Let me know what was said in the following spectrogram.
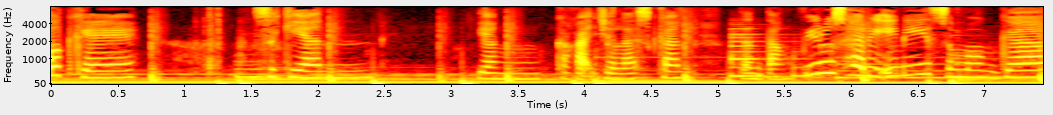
Oke, sekian yang kakak jelaskan tentang virus hari ini. Semoga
